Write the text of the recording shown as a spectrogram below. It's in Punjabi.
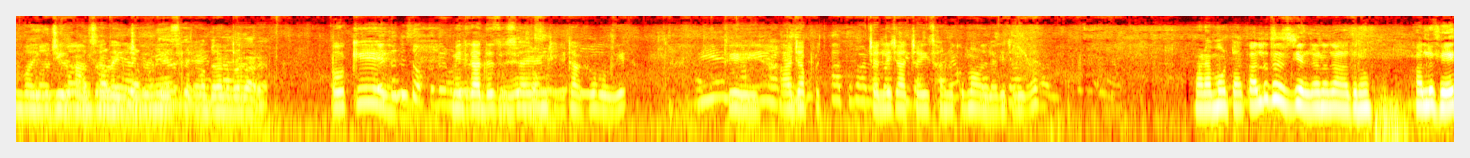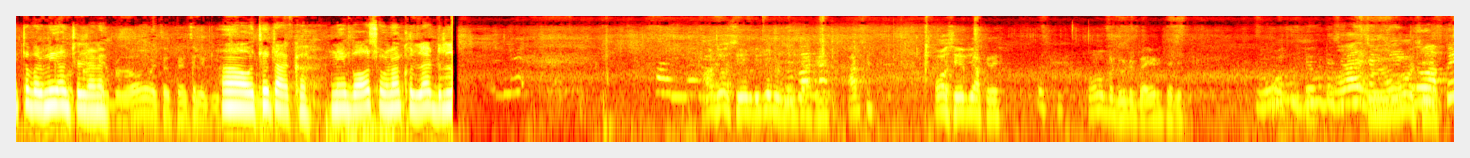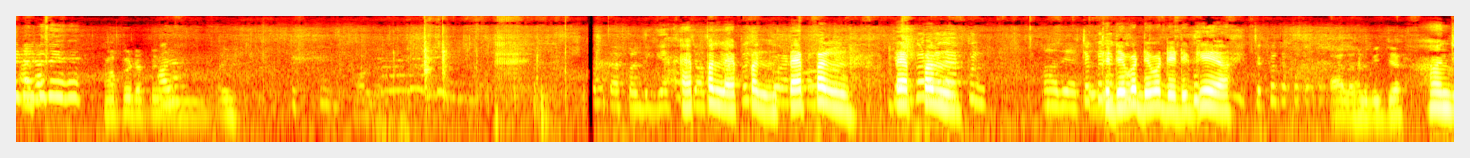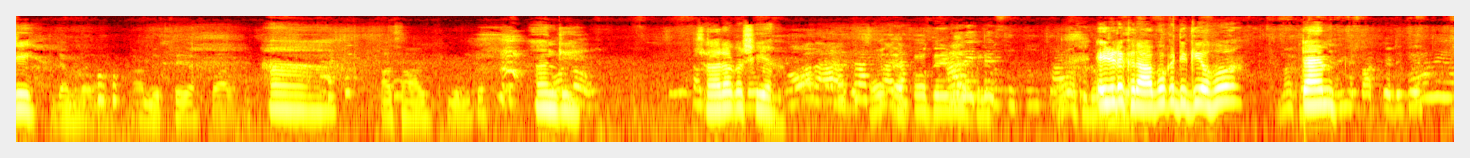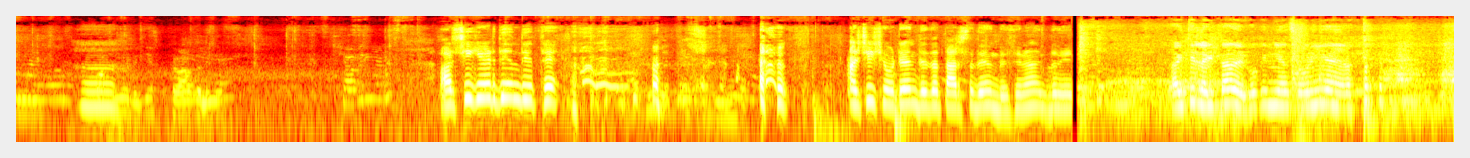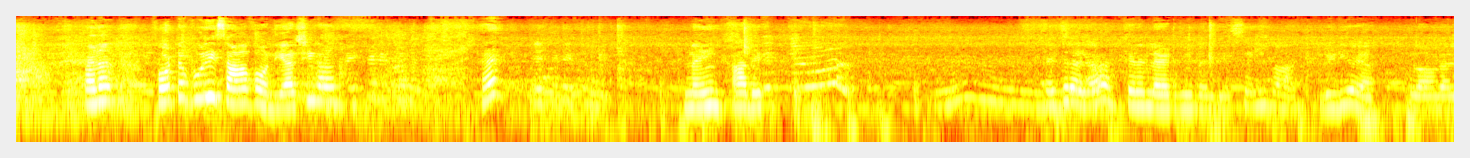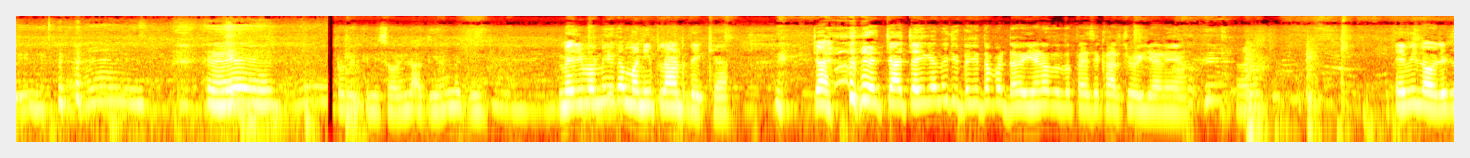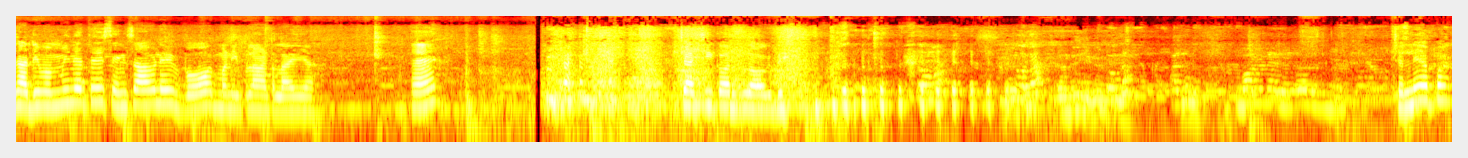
ਵਾਹਿਗੁਰੂ ਜੀ ਕਾ ਖਾਲਸਾ ਵਾਹਿਗੁਰੂ ਜੀ ਕੀ ਫਤਿਹ। 15 ਨੰਬਰ ਘਰ ਆ ਓਕੇ ਉਮੀਦ ਕਰਦੇ ਤੁਸੀਂ ਸਾਰੇ ਠੀਕ ਠਾਕ ਹੋਵੋਗੇ। ਤੇ ਅੱਜ ਆਪਾਂ ਚੱਲੇ ਚਾਚਾ ਜੀ ਸਾਨੂੰ ਘੁਮਾਉਣ ਲੈ ਕੇ ਚੱਲੇ ਮਾੜਾ ਮੋਟਾ ਕੱਲ ਤੁਸੀਂ ਚੱਲ ਜਾਣਾ ਰਾਤ ਨੂੰ। ਕੱਲ ਫੇਰ ਤੋਂ ਬਰਮੀਗਮ ਚੱਲ ਜਾਣਾ। ਇੱਥੇ ਹਾਂ ਉੱਥੇ ਤੱਕ। ਨਹੀਂ ਬਹੁਤ ਸੋਹਣਾ ਖੁੱਲਾ ਡੁੱਲਾ। ਆ ਜੋ ਸੇਬ ਡਿੱਗੇ ਡੁੱਡੇ ਜਾ ਕੇ। ਉਹ ਸੇਬ ਜਾ ਕੇ ਉਹ ਵੱਡੇ ਵੱਡੇ ਬੈਗ ਚਲੇ ਉਹ ਆਪੇ ਡੱਬੇ ਇਹ ਆਪੇ ਡੱਬੇ ਐਪਲ ਐਪਲ ਪੈਪਲ ਪੈਪਲ। ਕਿੱਡੇ ਵੱਡੇ ਵੱਡੇ ਡਿੱਗੇ ਆ। ਆ ਲਸਣ ਬੀਜਿਆ ਹਾਂਜੀ। ਜੰਮਦਾ ਆ ਮਿਰਚੇ ਆ ਪਾਲਕ ਹਾਂ। ਆ ਸਾਗ ਹਾਂਜੀ। ਸਾਰਾ ਕੁਝ ਹੀ ਆ। ਐਪਲ ਇਹ ਜਿਹੜੇ ਖਰਾਬ ਹੋ ਕੇ ਡਿੱਗੇ ਉਹ ਟਾਈਮ ਪੱਕ ਕੇ ਹਾਂ। ਅਰਸ਼ੀ ਖੇਡਦੀ ਹੁੰਦੀ ਇੱਥੇ। ਅਰਸ਼ੀ ਛੋਟੇ ਹੁੰਦੇ ਤਾਂ ਤਰਸਦੇ ਹੁੰਦੇ ਸੀ ਨਾ ਇਦਾਂ ਇੱਥੇ ਲਾਈਟਾਂ ਦੇਖੋ ਕਿੰਨੀਆਂ ਸੋਹਣੀਆਂ ਆ। ਹਨਾ? ਫੋਟੋ ਪੂਰੀ ਸਾਫ਼ ਆਉਂਦੀ ਅਰਸ਼ੀ ਨਾਲ ਹੈ? ਨਹੀਂ ਆ ਦੇਖ। ਇੱਧਰ ਆ ਜਾ ਤੇਰੇ ਲਾਈਟ ਨਹੀਂ ਪੈਂਦੀ। ਸਹੀ ਬਾਤ। ਵੀਡੀਓ ਆ ਵਲੌਗ ਵਾਲੀ। ਹੈ। ਦੇਖ ਕਿੰਨੀ ਸੋਹਣੀ ਲੱਗਦੀ ਹੈ ਨਾ ਲੱਗੀ ਮੇਰੀ ਮੰਮੀ ਨੇ ਤਾਂ ਮਨੀ ਪਲਾਂਟ ਦੇਖਿਆ। ਚਾਚਾ ਹੀ ਕਹਿੰਦੇ ਜਿੱਦਾਂ ਜਿੱਦਾਂ ਵੱਡਾ ਹੋਈ ਜਾਣਾ ਉਦੋਂ ਪੈਸੇ ਖਰਚ ਹੋਈ ਜਾਣੇ ਆ। ਇਹ ਵੀ ਲੌਜਿਕ ਸਾਡੀ ਮੰਮੀ ਨੇ ਤੇ ਸਿੰਘ ਸਾਹਿਬ ਨੇ ਵੀ ਬਹੁਤ ਮਨੀ ਪਲਾਂਟ ਲਾਏ ਆ। ਹੈ? ਚਾਚੀ ਕੌਰ ਵਲੌਗ ਦੇ। ਚੱਲੇ ਆਪਾਂ?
